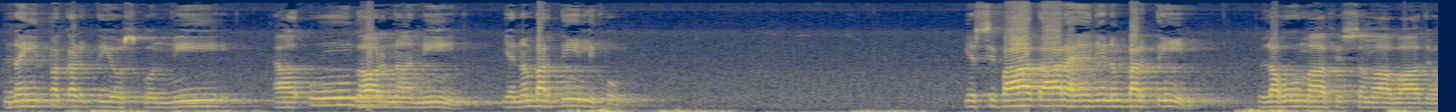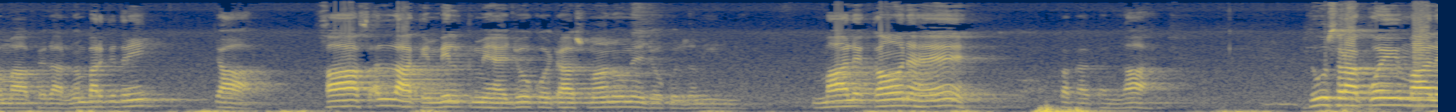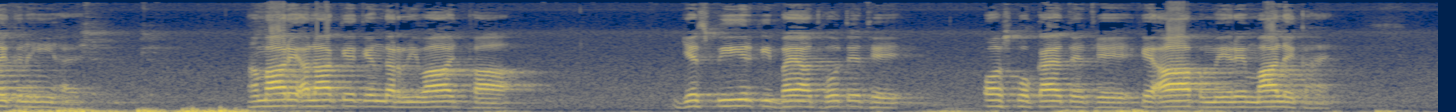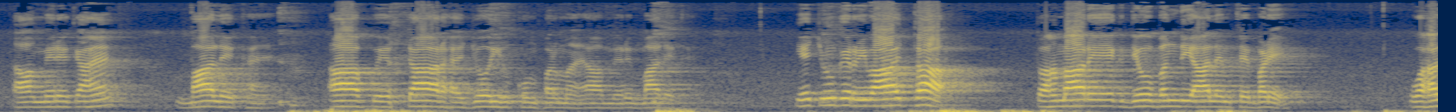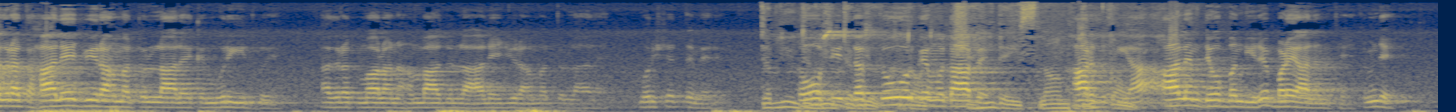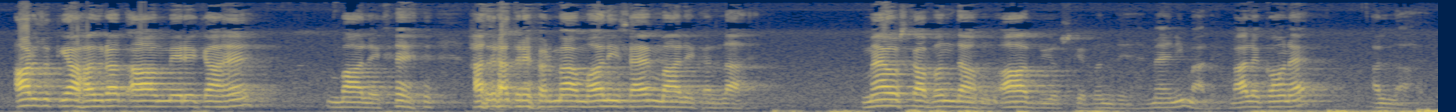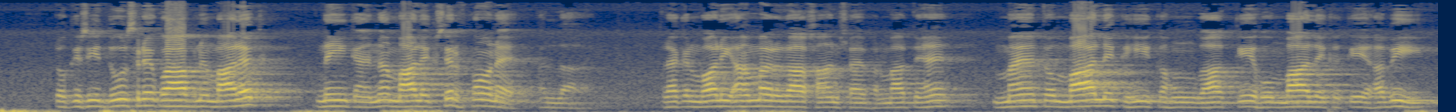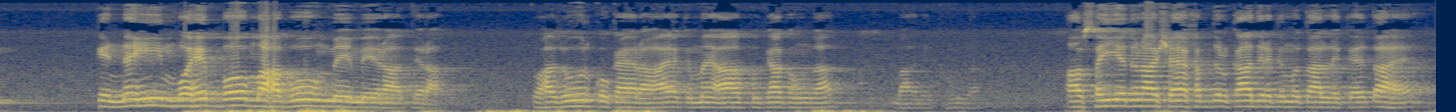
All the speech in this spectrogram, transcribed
نہیں پکڑتی اس کو نیند اونگ اور نہ نیند یہ نمبر تین لکھو۔ یہ صفات آ رہے ہیں جی نمبر تین۔ لہو معافی سماوات و دار نمبر کتنی؟ چار۔ خاص اللہ کے ملک میں ہے جو کچھ آسمانوں میں، جو کچھ زمین میں۔ مالک کون ہے؟ فقط اللہ۔ ہے دوسرا کوئی مالک نہیں ہے۔ ہمارے علاقے کے اندر رواج تھا۔ جس پیر کی بیعت ہوتے تھے، اس کو کہتے تھے کہ آپ میرے مالک ہیں۔ آپ میرے کیا ہیں؟ مالک ہیں۔ آپ کو اختیار ہے جو ہی حکم فرمائیں آپ میرے مالک ہیں۔ یہ چونکہ رواج تھا، تو ہمارے ایک دیوبندی عالم تھے بڑے۔ وہ حضرت حالج بھی رحمۃ اللہ علیہ کے مرید ہوئے۔ حضرت مولانا حماد اللہ علیہ جی رحمۃ اللہ علیہ مرشد تھے میرے۔ تو اسی دستور کے مطابق عرض کیا عالم دیوبندی تھے بڑے عالم تھے سمجھے؟ عرض کیا حضرت آپ میرے کیا ہیں؟ مالک ہیں۔ حضرت نے فرمایا مالی صاحب مالک اللہ ہے۔ میں اس کا بندہ ہوں آپ بھی اس کے بندے ہیں میں نہیں مالک۔ مالک کون ہے؟ اللہ ہے۔ تو کسی دوسرے کو آپ نے مالک نہیں کہنا، مالک صرف کون ہے؟ اللہ۔ ہے لیکن مولی احمد رضا خان صاحب فرماتے ہیں، میں تو مالک ہی کہوں گا کہ ہو مالک کے حبیب، کہ نہیں محب و محبوب میں میرا تیرا۔ تو حضور کو کہہ رہا ہے کہ میں آپ کو کیا کہوں گا؟ مالک کہوں گا۔ اور سیدنا شیخ عبد القادر کے متعلق کہتا ہے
